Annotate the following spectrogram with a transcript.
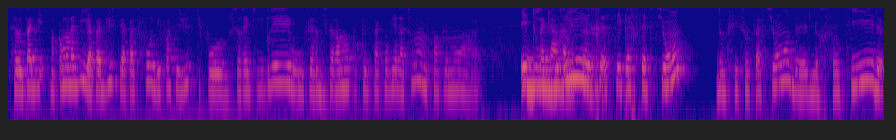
ça veut pas dire. Enfin, comme on a dit, il n'y a pas de juste, il n'y a pas de faux. Des fois, c'est juste qu'il faut se rééquilibrer ou faire différemment pour que ça convienne à tout le monde, simplement. Euh, et d'ouvrir ses perceptions, donc ses sensations, de, le ressenti. De...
